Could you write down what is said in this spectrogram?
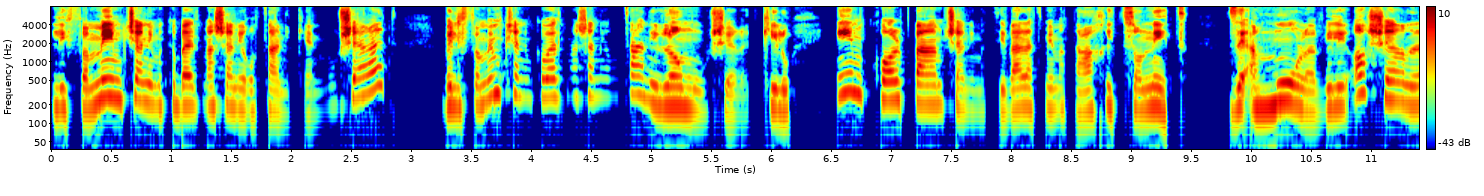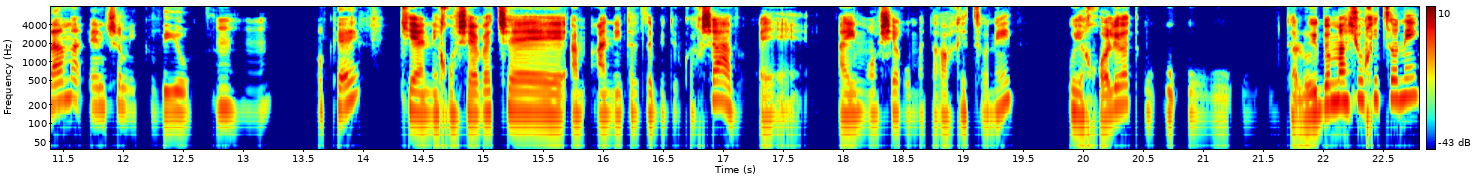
לפעמים כשאני מקבלת מה שאני רוצה אני כן מאושרת, ולפעמים כשאני מקבלת מה שאני רוצה אני לא מאושרת. כאילו, אם כל פעם שאני מציבה לעצמי מטרה חיצונית, זה אמור להביא לי אושר, למה אין שם עקביות, מהמם. אוקיי? כי אני חושבת שענית על זה בדיוק עכשיו. אה, האם אושר הוא מטרה חיצונית? הוא יכול להיות, הוא, הוא, הוא, הוא, הוא תלוי במשהו חיצוני?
